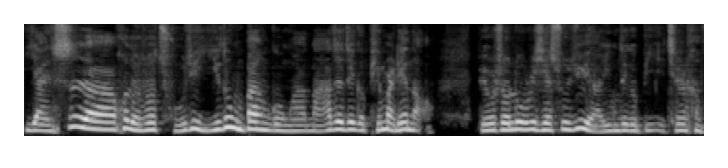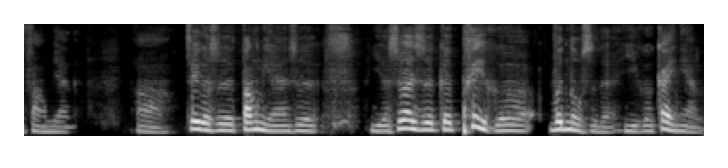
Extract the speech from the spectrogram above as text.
演示啊，或者说出去移动办公啊，拿着这个平板电脑，比如说录入一些数据啊，用这个笔其实很方便的，啊，这个是当年是也算是跟配合 Windows 的一个概念了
